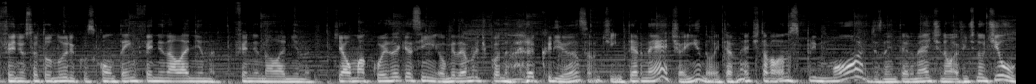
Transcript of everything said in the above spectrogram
fenilcetonúricos contém fenilalanina, fenilalanina, que é uma coisa que assim, eu me lembro de quando eu era criança, não tinha internet ainda, a internet estava lá nos primórdios da internet, não, a gente não tinha o,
